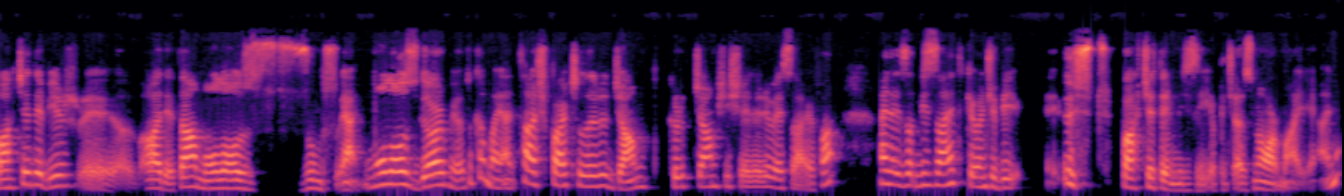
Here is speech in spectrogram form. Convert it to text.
bahçede bir e, adeta moloz zoomsu yani moloz görmüyorduk ama yani taş parçaları, cam, kırık cam şişeleri vesaire falan. Hani biz zannettik ki önce bir üst bahçe temizliği yapacağız normal yani.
